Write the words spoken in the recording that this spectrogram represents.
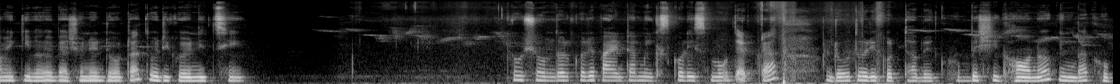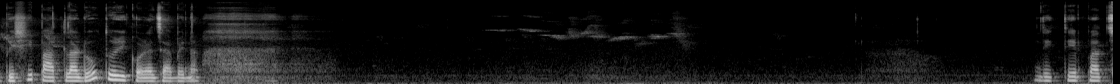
আমি কীভাবে বেসনের ডোটা তৈরি করে নিচ্ছি। খুব সুন্দর করে পানিটা মিক্স করে স্মুথ একটা ডো তৈরি করতে হবে। খুব বেশি ঘন কিংবা খুব বেশি পাতলা ডো তৈরি করা যাবে না। দেখতে পাচ্ছ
